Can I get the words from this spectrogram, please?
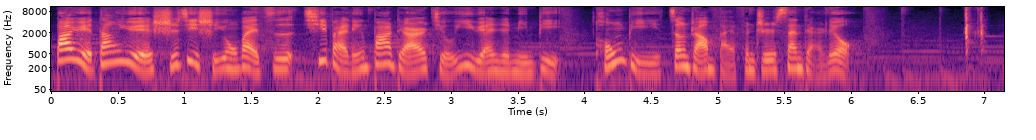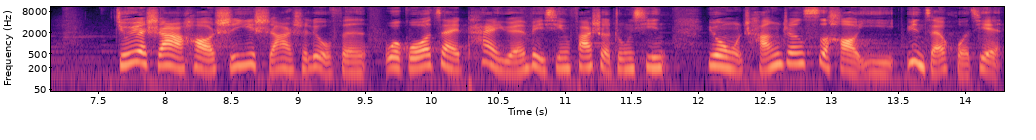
八月当月实际使用外资七百零八点九亿元人民币，同比增长百分之三点六。九月十二号十一时二十六分，我国在太原卫星发射中心用长征四号乙运载火箭，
